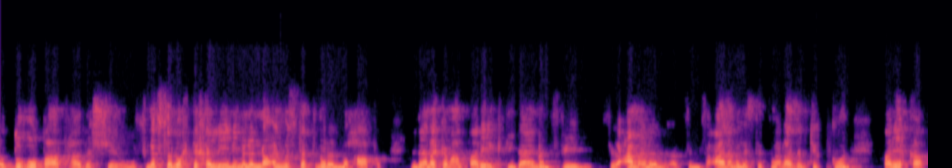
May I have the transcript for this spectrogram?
الضغوطات هذا الشيء. وفي نفس الوقت تخليني من النوع المستثمر المحافظ. لأن أنا كمان طريقتي دائما في في عمل في عالم الاستثمار لازم تكون طريقة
